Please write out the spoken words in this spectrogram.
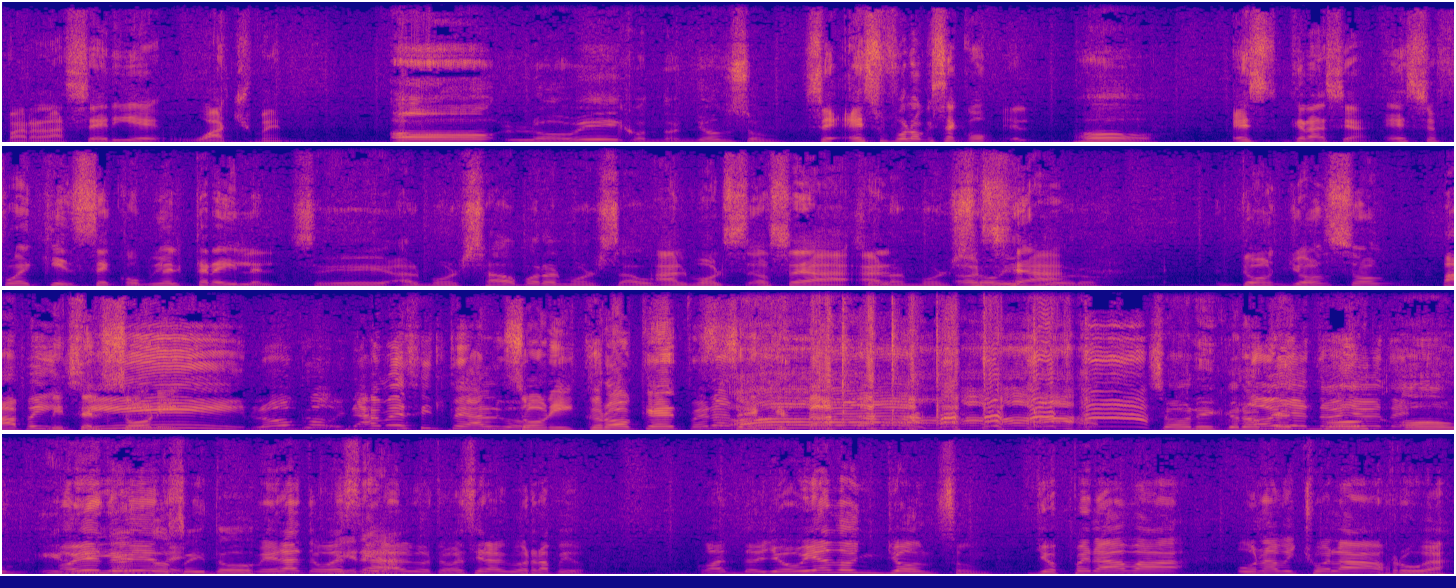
para la serie Watchmen. Oh, lo vi con Don Johnson. Se- eso fue lo que se el- Oh, es gracias, ese fue quien se comió el trailer. sí, almorzado por almorzado. Almorz- o sea, Se al- almorzó o sea, duro. Don Johnson, Papi, Mr. sí, Sonic. loco, déjame decirte algo. Sonny Crockett. Espérate. Sony mode óyete. on y Óyete, riéndose y todo. Mira, te voy a decir algo, te voy a decir algo rápido. Cuando yo vi a Don Johnson, yo esperaba una bichuela arrugada.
